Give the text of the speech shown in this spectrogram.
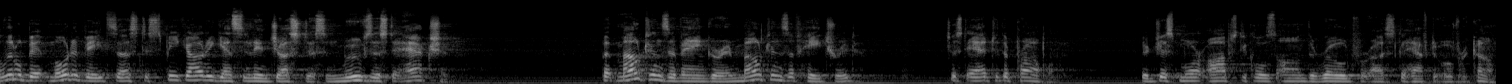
A little bit motivates us to speak out against an injustice and moves us to action. But mountains of anger and mountains of hatred just add to the problem. They're just more obstacles on the road for us to have to overcome.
